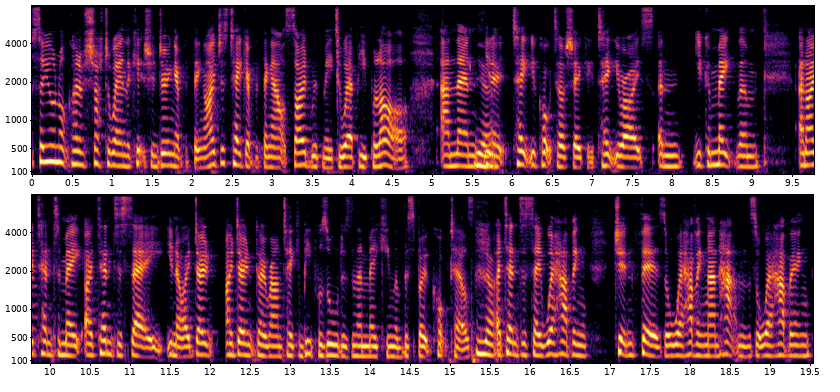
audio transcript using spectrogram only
so you're not kind of shut away in the kitchen doing everything i just take everything outside with me to where people are and then yeah. you know take your cocktail shaker take your ice and you can make them and i tend to make i tend to say you know i don't i don't go around taking people's orders and then making them bespoke cocktails no. i tend to say we're having gin fizz or we're having manhattans or we're having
